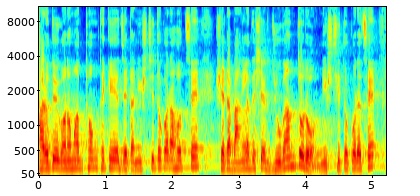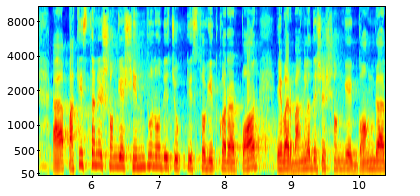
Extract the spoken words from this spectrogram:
ভারতীয় গণমাধ্যম থেকে যেটা নিশ্চিত করা হচ্ছে, সেটা বাংলাদেশের যুগান্তরও নিশ্চিত করেছে। পাকিস্তানের সঙ্গে সিন্ধু নদী চুক্তি স্থগিত করার পর, এবার বাংলাদেশের সঙ্গে গঙ্গার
